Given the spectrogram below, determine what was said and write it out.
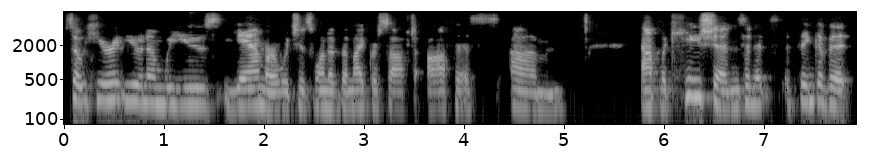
So here at Unum, we use Yammer, which is one of the Microsoft Office um, applications and it's think of it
